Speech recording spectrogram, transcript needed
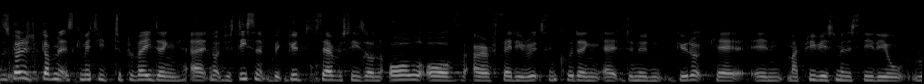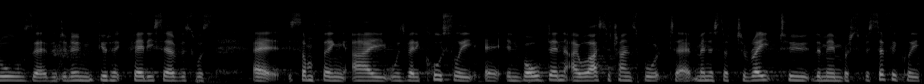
the Scottish Government is committed to providing uh, not just decent but good services on all of our ferry routes, including uh, Dunoon-Guruk. Uh, in my previous ministerial roles, uh, the Dunoon-Guruk ferry service was uh, something I was very closely uh, involved in. I will ask the Transport uh, Minister to write to the member specifically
